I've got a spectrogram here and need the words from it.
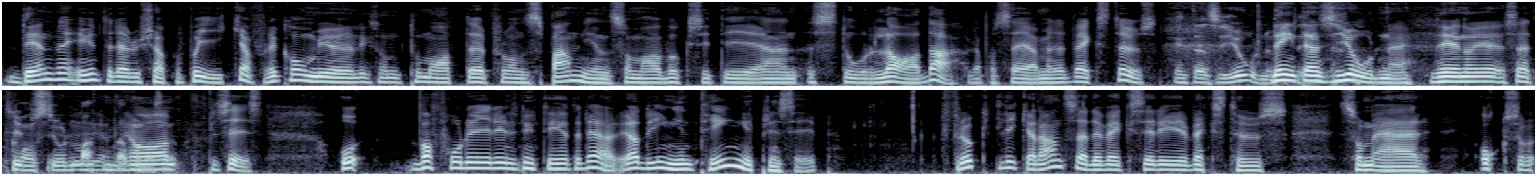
den är ju inte där du köper på ICA för det kommer ju liksom tomater från Spanien som har vuxit i en stor lada, jag på att säga, med ett växthus. Inte ens jord nu? Det är inte ens jord nej. Det är något så här, typ, Konstgjord matta på Ja, precis. Vad får du i dig nyttigheter där? Ja, det är ingenting i princip. Frukt likadant så det växer i växthus som är också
